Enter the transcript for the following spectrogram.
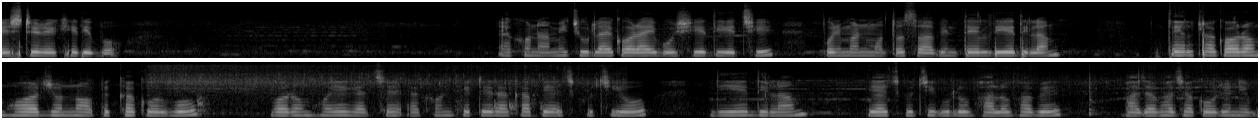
রেস্টে রেখে দিব। এখন আমি চুলায় কড়াই বসিয়ে দিয়েছি। পরিমাণ মতো সয়াবিন তেল দিয়ে দিলাম। তেলটা গরম হওয়ার জন্য অপেক্ষা করব। গরম হয়ে গেছে। এখন কেটে রাখা পেঁয়াজ কুচিও দিয়ে দিলাম। পেঁয়াজ কুচিগুলো ভালোভাবে ভাজা ভাজা করে নিব।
